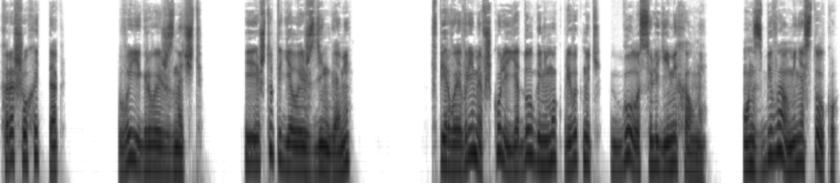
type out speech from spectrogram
«Хорошо, хоть так. Выигрываешь, значит. И что ты делаешь с деньгами?» В первое время в школе я долго не мог привыкнуть к голосу Лидии Михайловны. Он сбивал меня с толку.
